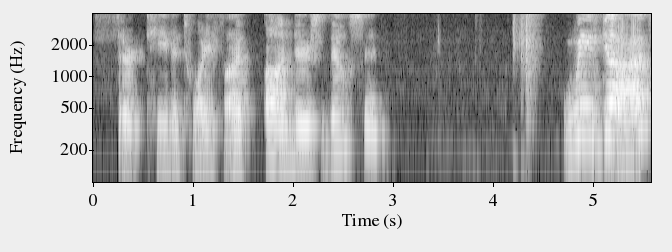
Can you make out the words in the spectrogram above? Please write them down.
13 to 25, Anders Nilsson. We've got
